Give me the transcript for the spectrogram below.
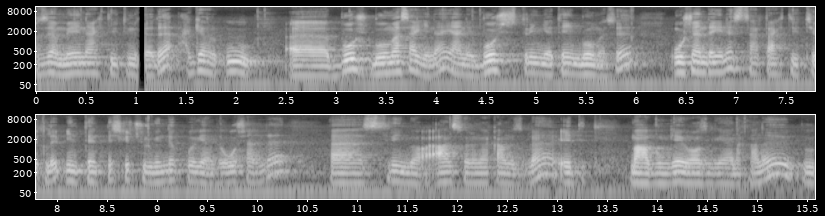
biza main aktivitimizda agar u e, bo'sh bo'lmasagina ya'ni bo'sh stringga teng bo'lmasa o'shandagina start activity qilib internetni ishga tushirgin deb qo'ygan o'shanda string answer anaqamiz bilan edit mana bunga yozilgan qani bu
